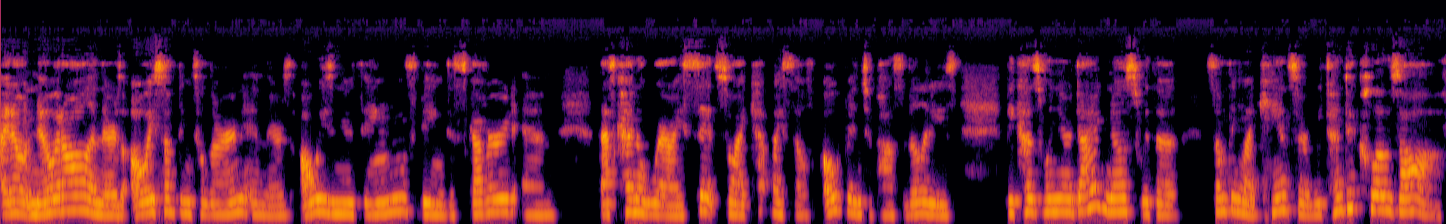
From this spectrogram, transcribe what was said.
I don't know it all and there's always something to learn and there's always new things being discovered and that's kind of where I sit. So I kept myself open to possibilities because when you're diagnosed with a something like cancer, we tend to close off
